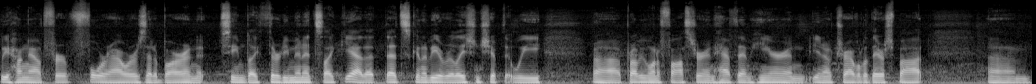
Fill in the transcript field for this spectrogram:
we hung out for four hours at a bar, and it seemed like 30 minutes. Like, yeah, that that's going to be a relationship that we uh, probably want to foster and have them here, and you know, travel to their spot. Um,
